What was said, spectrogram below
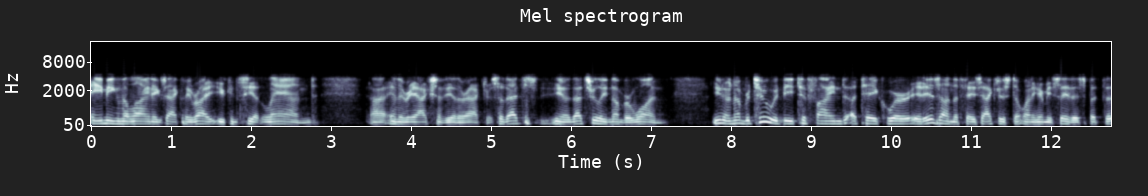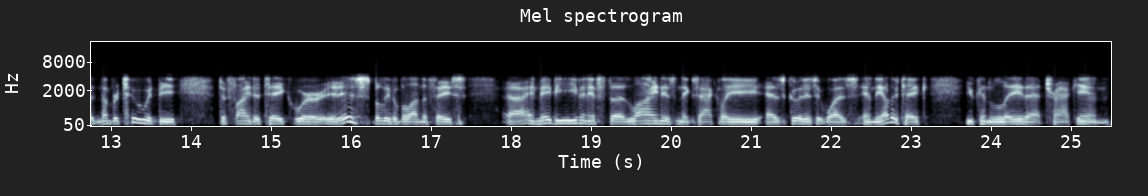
aiming the line exactly right, you can see it land uh, in the reaction of the other actors. So that's you know that's really number one. You know, number two would be to find a take where it is on the face. Actors don't want to hear me say this, but the number two would be to find a take where it is believable on the face, uh, and maybe even if the line isn't exactly as good as it was in the other take, you can lay that track in,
